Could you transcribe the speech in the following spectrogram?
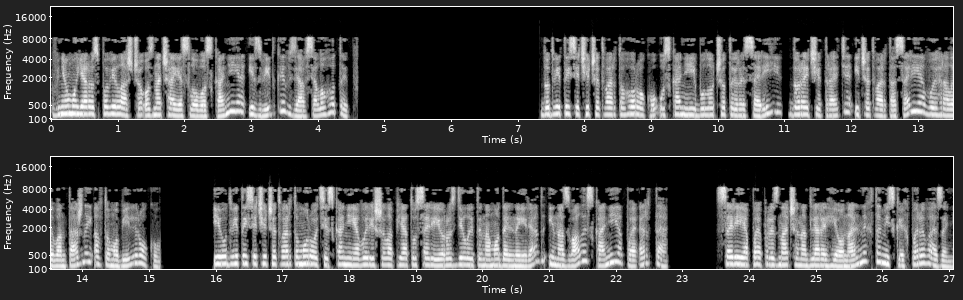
В ньому я розповіла, що означає слово Сканія і звідки взявся логотип. До 2004 року у Сканії було чотири серії, до речі, третя і четверта серія виграли вантажний автомобіль року. І у 2004 році Сканія вирішила п'яту серію розділити на модельний ряд і назвали Сканія ПРТ. Серія П призначена для регіональних та міських перевезень.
